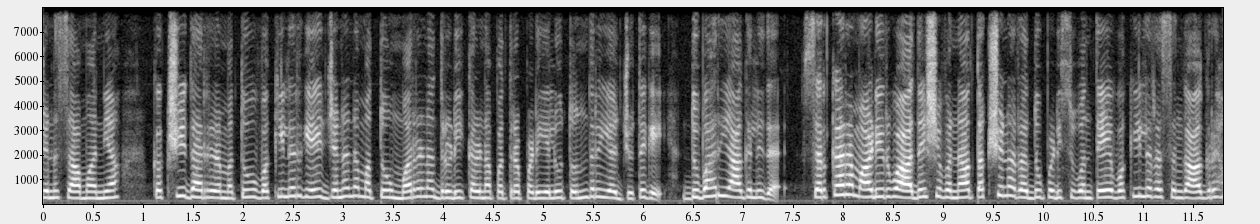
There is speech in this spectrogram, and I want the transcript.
ಜನಸಾಮಾನ್ಯ, ಕಕ್ಷಿದಾರರ ಮತ್ತು ವಕೀಲರಿಗೆ ಜನನ ಮತ್ತು ಮರಣ ದೃಢೀಕರಣ ಪತ್ರ ಪಡೆಯಲು ತೊಂದರೆಯ ಜೊತೆಗೆ ದುಬಾರಿ ಆಗಲಿದೆ. ಸರ್ಕಾರ ಮಾಡಿರುವ ಆದೇಶವನ್ನು ತಕ್ಷಣ ರದ್ದುಪಡಿಸುವಂತೆ ವಕೀಲರ ಸಂಘ ಆಗ್ರಹ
